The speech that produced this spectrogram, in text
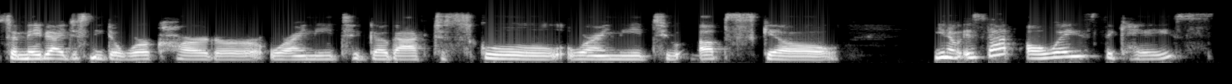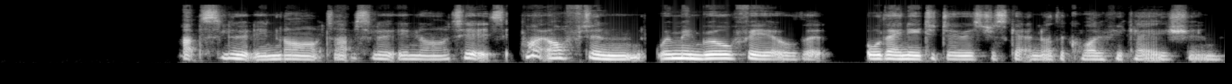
so maybe I just need to work harder, or I need to go back to school, or I need to upskill. You know, is that always the case? Absolutely not. Absolutely not. It's quite often women will feel that all they need to do is just get another qualification.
